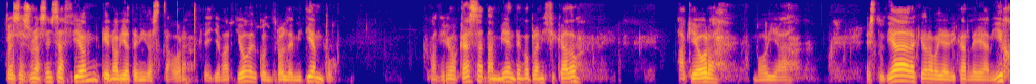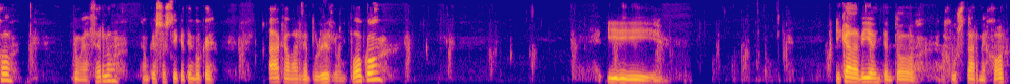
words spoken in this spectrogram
Entonces es una sensación que no había tenido hasta ahora, de llevar yo el control de mi tiempo. Cuando llego a casa también tengo planificado a qué hora voy a estudiar, a qué hora voy a dedicarle a mi hijo, cómo voy a hacerlo, aunque eso sí que tengo que acabar de pulirlo un poco. Y, cada día intento ajustar mejor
